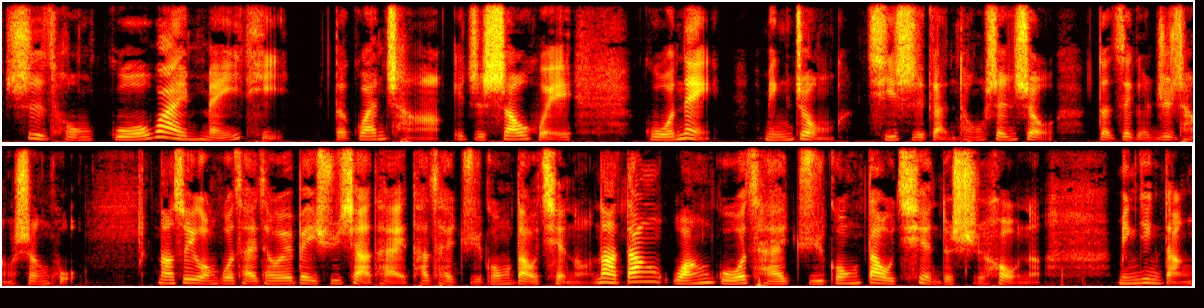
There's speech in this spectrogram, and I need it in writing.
是从国外媒体的观察一直烧回国内民众其实感同身受的这个日常生活。那所以王国材才会被需下台，他才鞠躬道歉哦。那当王国材鞠躬道歉的时候呢，民进党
